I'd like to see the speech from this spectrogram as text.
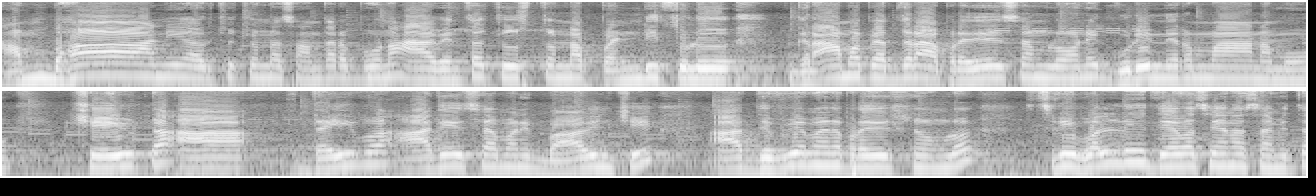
అంబా అని అరుచుచున్న సందర్భమున ఆ వింత చూస్తున్న పండితులు గ్రామ పెద్దల ఆ ప్రదేశంలోని గుడి నిర్మాణము చేయుట ఆ దైవ ఆదేశమని భావించి ఆ దివ్యమైన ప్రదేశంలో శ్రీ వల్లి దేవసేన సమిత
